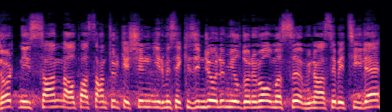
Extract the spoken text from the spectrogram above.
4 Nisan Alparslan Türkeş'in 28. ölüm yıl dönümü olması münasebetiyle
